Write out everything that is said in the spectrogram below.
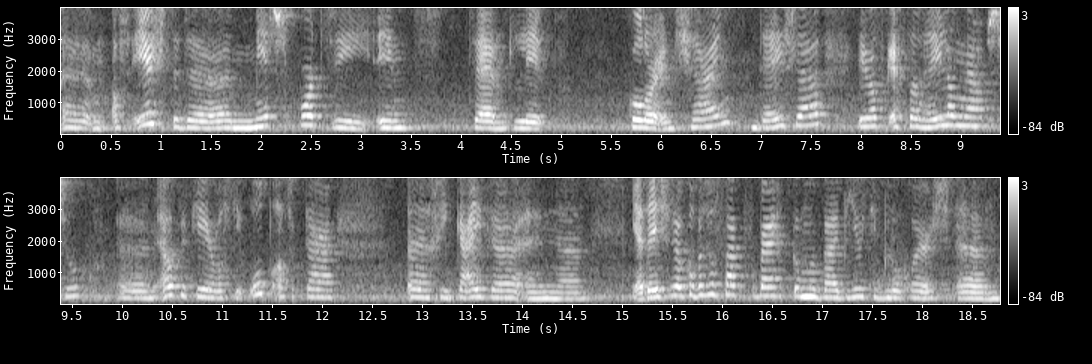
Um, als eerste de Miss Sporty Instant Lip Color and Shine. Deze. Hier was ik echt al heel lang naar op zoek. Um, elke keer was die op als ik daar uh, ging kijken. En uh, ja, deze is ook al best wel vaak voorbij gekomen bij beautybloggers. Um,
